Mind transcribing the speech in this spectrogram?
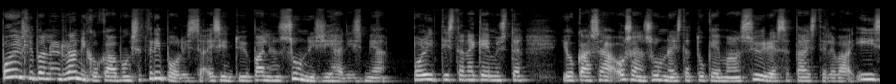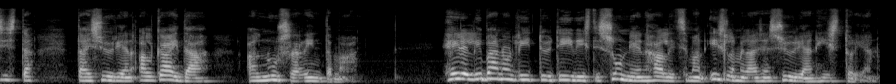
Pohjois-Libanon rannikkokaupungissa Tripolissa esiintyy paljon sunnisihadismia, poliittista näkemystä, joka saa osan sunneista tukemaan Syyriassa taistelevaa ISIStä tai Syyrian Al-Qaidaa, Al-Nusra-rintamaa. Heille Libanon liittyy tiiviisti sunnien hallitseman islamilaisen Syyrian historian.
